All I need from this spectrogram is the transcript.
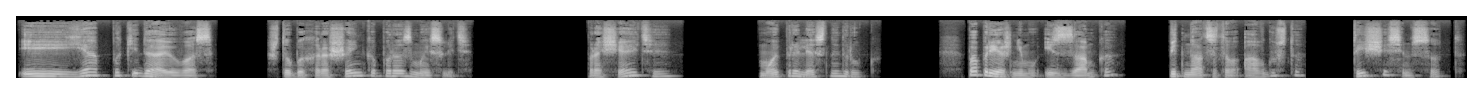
и я покидаю вас, чтобы хорошенько поразмыслить. Прощайте, мой прелестный друг. По-прежнему из замка 15 августа 1700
